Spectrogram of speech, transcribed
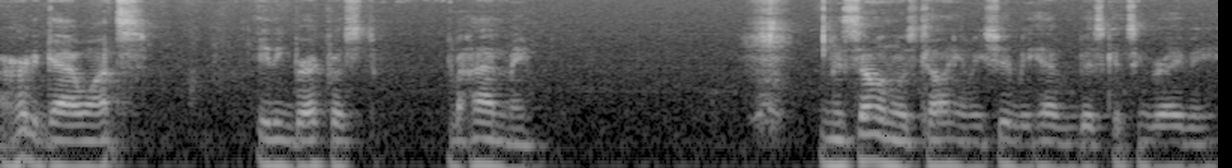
I heard a guy once eating breakfast behind me, and someone was telling him he should be having biscuits and gravy,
